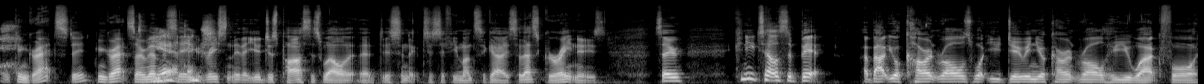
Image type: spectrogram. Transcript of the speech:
Well, congrats, dude. Congrats. I remember yeah, seeing thanks. recently that you just passed as well uh, just, in, just a few months ago. So that's great news. So can you tell us a bit about your current roles, what you do in your current role, who you work for,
